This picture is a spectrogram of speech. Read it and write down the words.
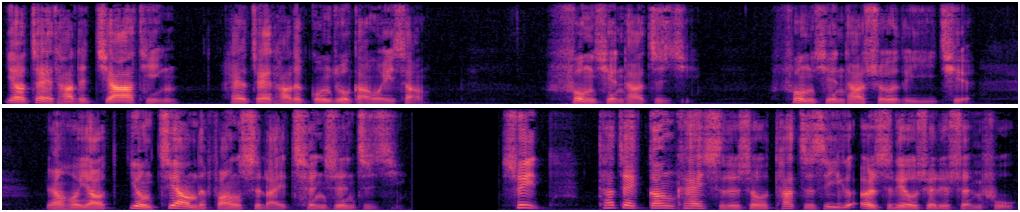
要在他的家庭。还有在他的工作岗位上，奉献他自己，奉献他所有的一切，然后要用这样的方式来成圣自己。所以他在刚开始的时候，他只是一个二十六岁的神父，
